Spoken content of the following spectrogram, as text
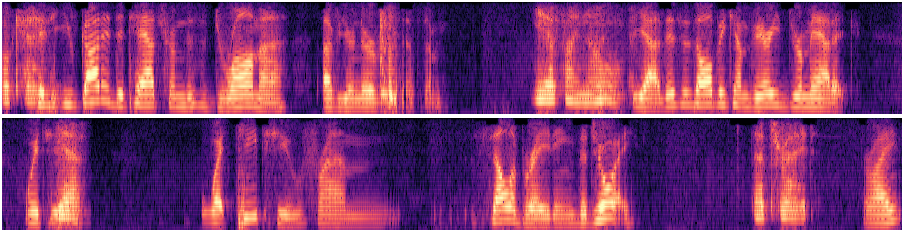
Okay. Cuz you've got to detach from this drama of your nervous system. Yes, I know. Yeah, this has all become very dramatic, which is Yes. what keeps you from celebrating the joy, That's right. right?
